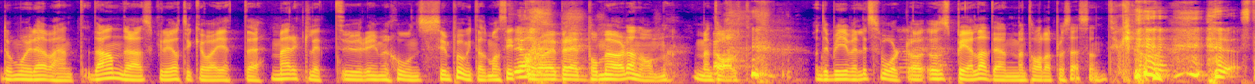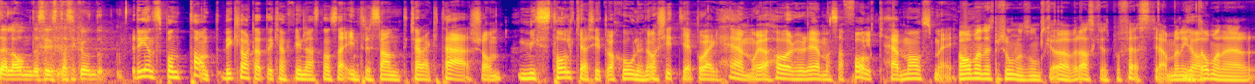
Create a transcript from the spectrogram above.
då må ju det här vara hänt. Det andra skulle jag tycka var jättemärkligt ur immersionssynpunkt, att man sitter Ja. och är beredd på att mörda någon mentalt. Och det blir väldigt svårt att, att spela den mentala processen, tycker jag. Ställa om det sista sekunden. Rent spontant, det är klart att det kan finnas någon så här intressant karaktär som misstolkar situationen. Åh shit, jag är på väg hem och jag hör hur det är en massa folk hemma hos mig. Ja, om man är personen som ska överraskas på fest, ja. Men inte Ja. om man är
